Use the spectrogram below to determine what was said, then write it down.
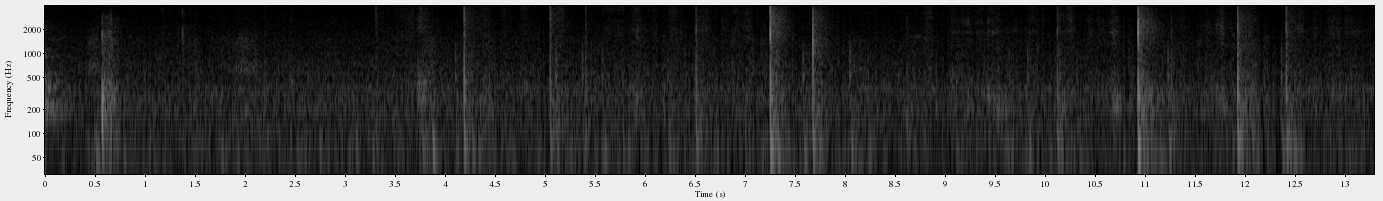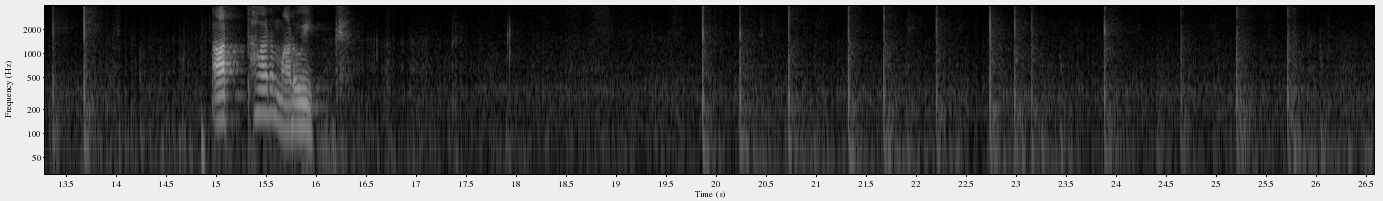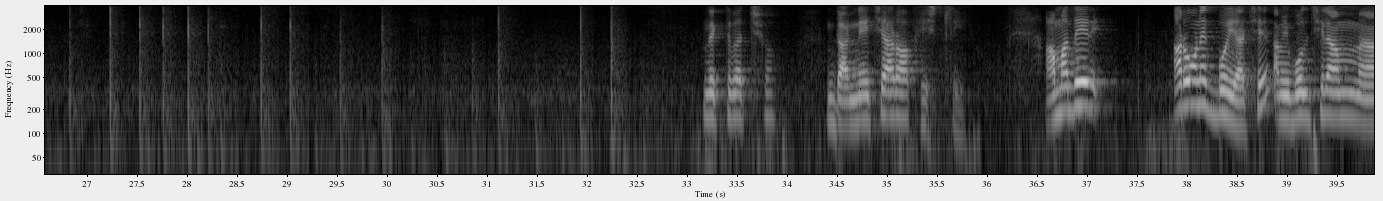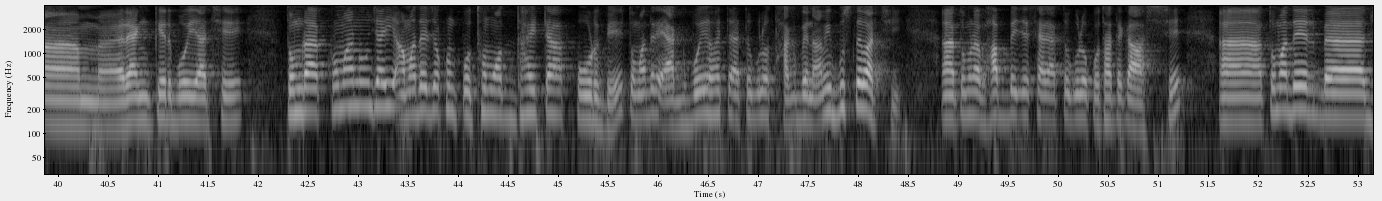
আর্থার মারুইক দেখতে পাচ্ছ? দ্য নেচার অফ হিস্ট্রি আমাদের আরও অনেক বই আছে। আমি বলছিলাম র্যাঙ্কের বই আছে। তোমরা ক্রমানুযায়ী আমাদের যখন প্রথম অধ্যায়টা পড়বে, তোমাদের এক বইয়ে হয়তো এতগুলো থাকবে না। আমি বুঝতে পারছি। তোমরা ভাববে যে, স্যার, এতগুলো কোথা থেকে আসছে? তোমাদের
